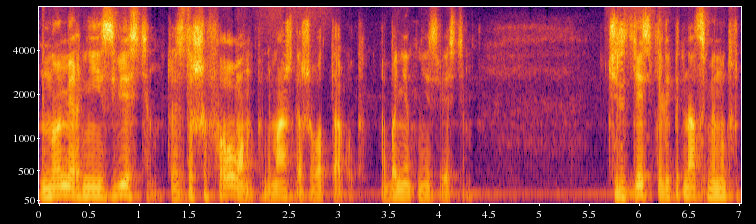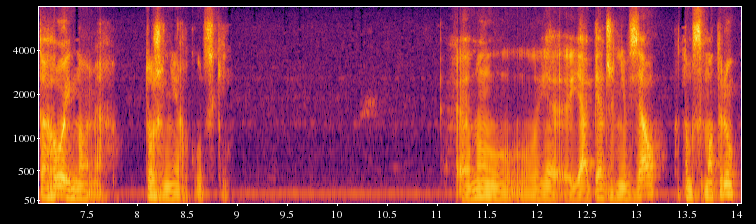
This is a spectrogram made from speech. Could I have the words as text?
номер неизвестен, то есть зашифрован, понимаешь, даже вот так вот. Абонент неизвестен. Через 10 или 15 минут второй номер, тоже не иркутский. Э, ну, я, я опять же не взял, потом смотрю,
